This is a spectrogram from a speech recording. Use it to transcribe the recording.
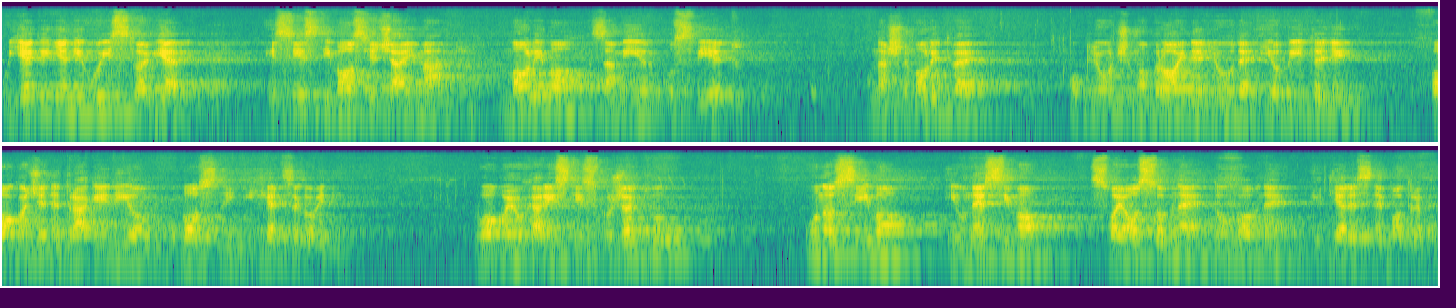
ujedinjeni u istoj vjeri i s istim osjećajima molimo za mir u svijetu. U naše molitve uključimo brojne ljude i obitelji pogođene tragedijom u Bosni i Hercegovini. U ovu euharistijsku žrtvu unosimo i unesimo svoje osobne, duhovne i tjelesne potrebe.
